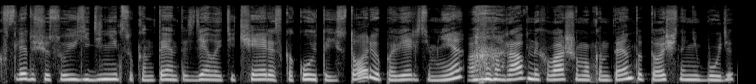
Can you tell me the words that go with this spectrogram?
в следующую свою единицу контента сделаете через какую-то историю, поверьте мне, равных вашему контенту точно не будет.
